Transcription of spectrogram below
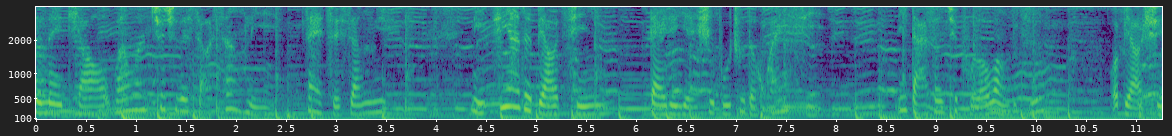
在那条弯弯曲曲的小巷里再次相遇。你惊讶的表情带着掩饰不住的欢喜。你打算去普罗旺斯，我表示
